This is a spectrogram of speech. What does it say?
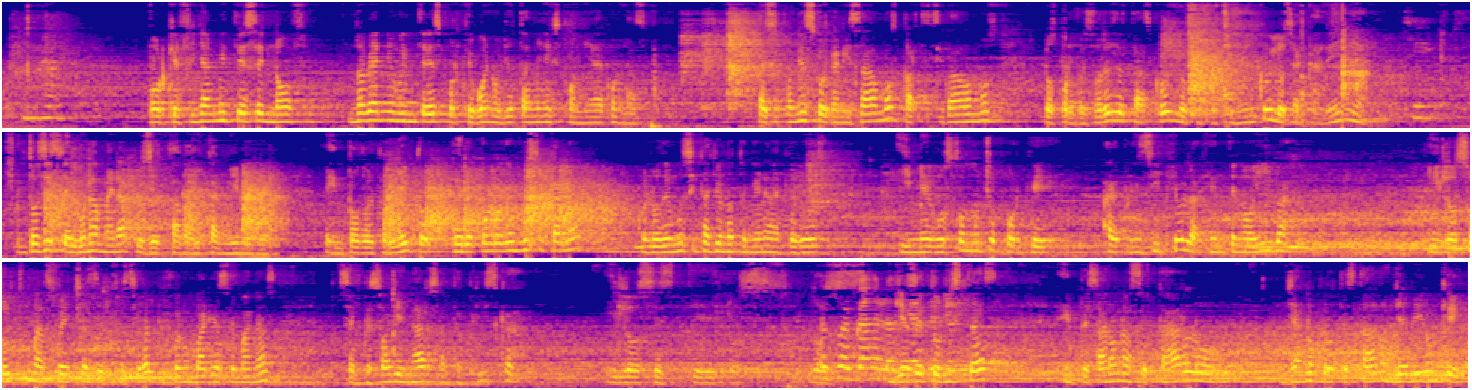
Porque finalmente ese no, no había ningún interés porque, bueno, yo también exponía con las, las exponencias que organizábamos, participábamos los profesores de Tasco, los de Xochimilco y los de Academia. Entonces, de alguna manera, pues yo estaba ahí también en, en todo el proyecto. Pero con lo de música no, con lo de música yo no tenía nada que ver. Y me gustó mucho porque al principio la gente no iba, y las últimas fechas del festival, que fueron varias semanas, se empezó a llenar Santa Prisca. Y los, este, los, los, guías de turistas empezaron a aceptarlo, ya no protestaron, ya vieron que,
